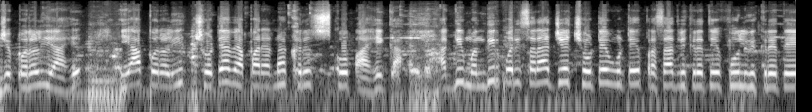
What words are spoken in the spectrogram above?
जे परळी आहे या परळीत छोट्या व्यापाऱ्यांना खरंच स्कोप आहे का? अगदी मंदिर परिसरात जे छोटे मोठे प्रसाद विक्रेते फूल विक्रेते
